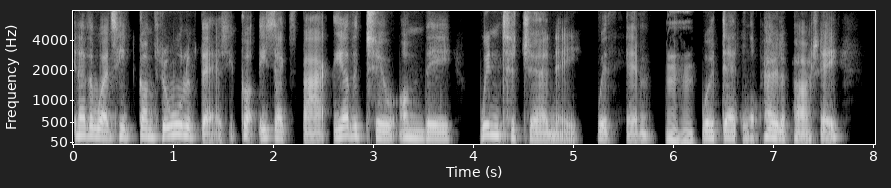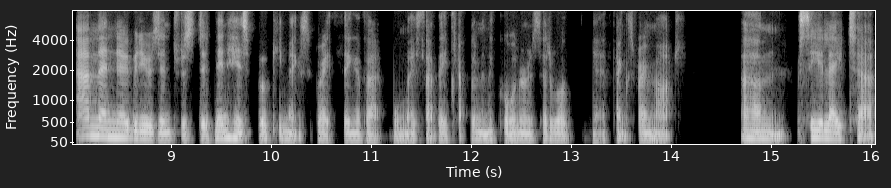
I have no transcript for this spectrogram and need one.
in other words, he'd gone through all of this. He got these eggs back. The other two on the winter journey with him mm-hmm. were dead in the polar party. And then nobody was interested. And in his book, he makes a great thing of that, almost like they clapped them in the corner and said, Well, yeah, thanks very much. Um, see you later.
